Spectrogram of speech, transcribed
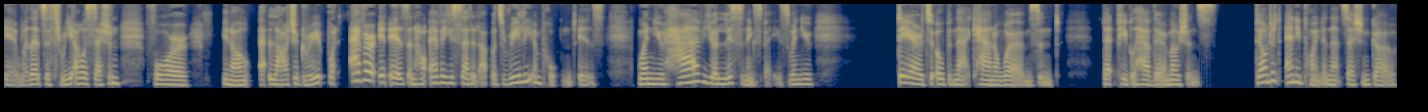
eh, whether it's a three hour session for, you know, a larger group, whatever it is and however you set it up, what's really important is when you have your listening space, when you dare to open that can of worms and let people have their emotions, don't at any point in that session go,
